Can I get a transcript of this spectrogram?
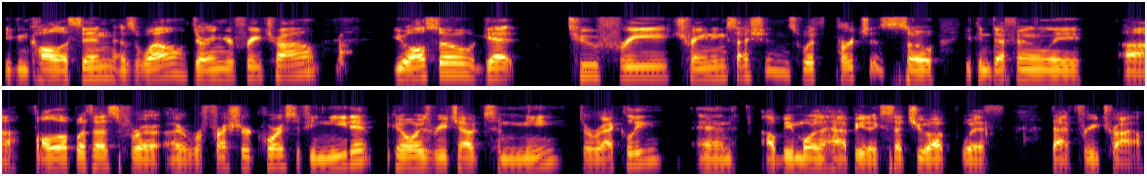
You can call us in as well during your free trial. You also get two free training sessions with purchase, so you can definitely uh, follow up with us for a, a, refresher course if you need it. You can always reach out to me directly, and I'll be more than happy to set you up with that free trial.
